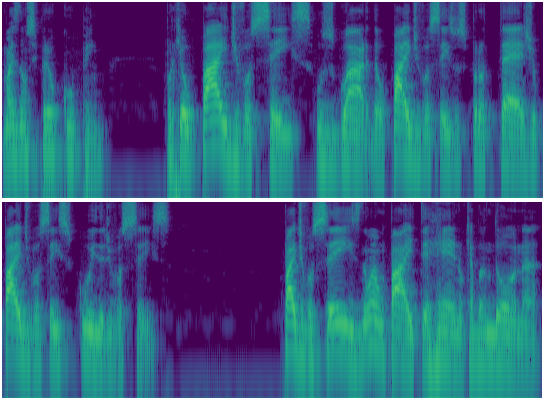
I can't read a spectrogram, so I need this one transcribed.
mas não se preocupem, porque o Pai de vocês os guarda, o Pai de vocês os protege, o Pai de vocês cuida de vocês. O pai de vocês não é um pai terreno que abandona,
